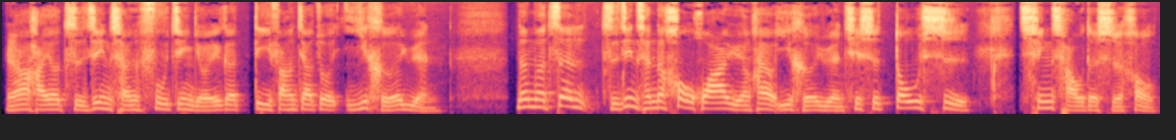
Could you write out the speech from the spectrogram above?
然后还有紫禁城附近有一个地方叫做颐和园。那么，这紫禁城的后花园还有颐和园，其实都是清朝的时候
